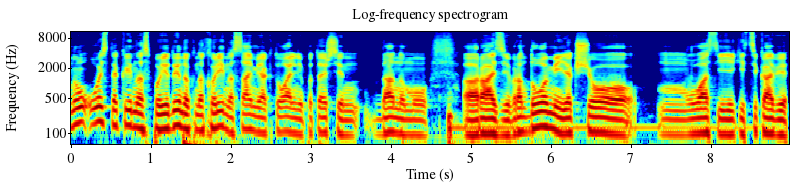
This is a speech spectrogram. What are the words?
Ну, ось такий у нас поєдинок на хорі на самій актуальній ПТшці в даному разі в рандомі. Якщо у вас є якісь цікаві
